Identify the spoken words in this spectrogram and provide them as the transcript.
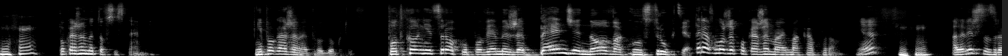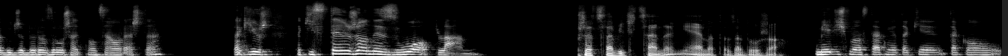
Mhm. Pokażemy to w systemie. Nie pokażemy produktów. Pod koniec roku powiemy, że będzie nowa konstrukcja. Teraz może pokażemy iMac'a Pro, nie? Mhm. Ale wiesz, co zrobić, żeby rozruszać tą całą resztę? Taki już, taki stężony zło plan. Przedstawić ceny? Nie, no to za dużo. Mieliśmy ostatnio takie, taką,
